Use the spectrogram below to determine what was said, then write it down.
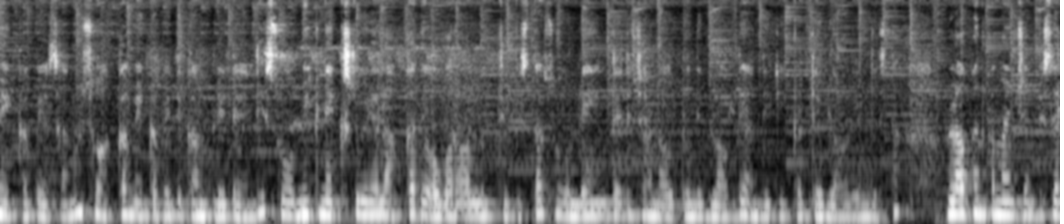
మేకప్ వేసాను. సో అక్క మేకప్ అయితే కంప్లీట్ అయింది. సో మీకు నెక్స్ట్ వీడియోలో అక్కది ఓవరాల్ లుక్ చూపిస్తా. సో లెంత్ అయితే చాలా అవుతుంది బ్లాగ్ది అందుకే ఇక్కడితే బ్లాగ్ ఏం చేస్తా. బ్లాగ్ కనుక మంచి అనిపిస్తే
